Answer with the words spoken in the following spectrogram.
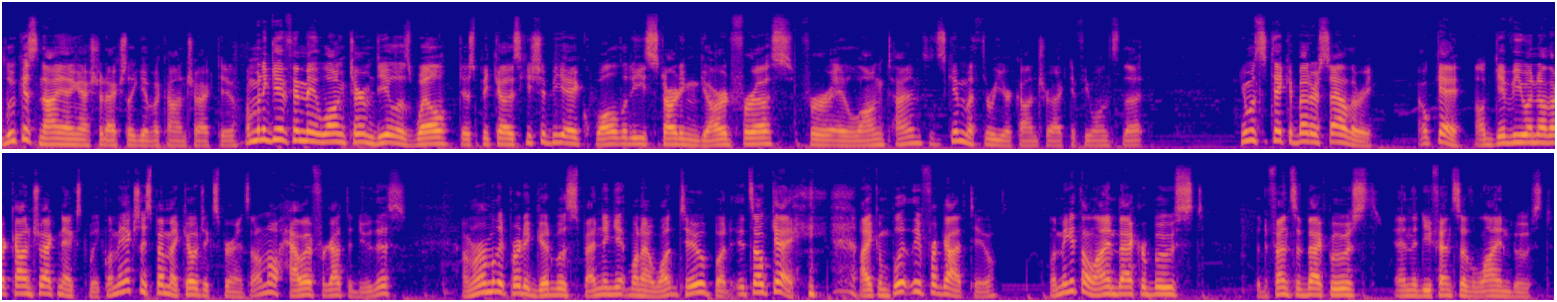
Lucas Niang I should actually give a contract to. I'm going to give him a long-term deal as well, just because he should be a quality starting guard for us for a long time. So let's give him a three-year contract if he wants that. He wants to take a better salary. Okay, I'll give you another contract next week. Let me actually spend my coach experience. I don't know how I forgot to do this. I'm normally pretty good with spending it when I want to, but it's okay. I completely forgot to. Let me get the linebacker boost, the defensive back boost, and the defensive line boost.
